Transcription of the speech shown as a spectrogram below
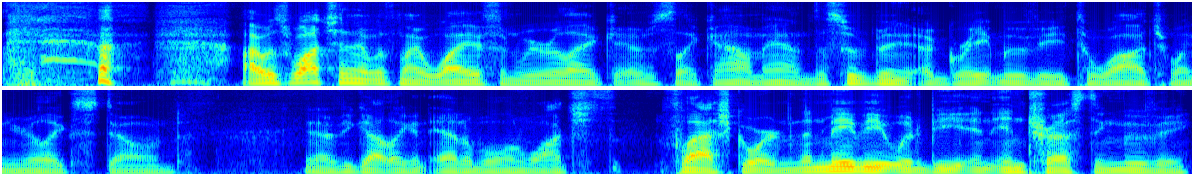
I was watching it with my wife, and we were like, it was like, oh man, this would have been a great movie to watch when you're like stoned. You know, if you got like an edible and watched Flash Gordon, then maybe it would be an interesting movie.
